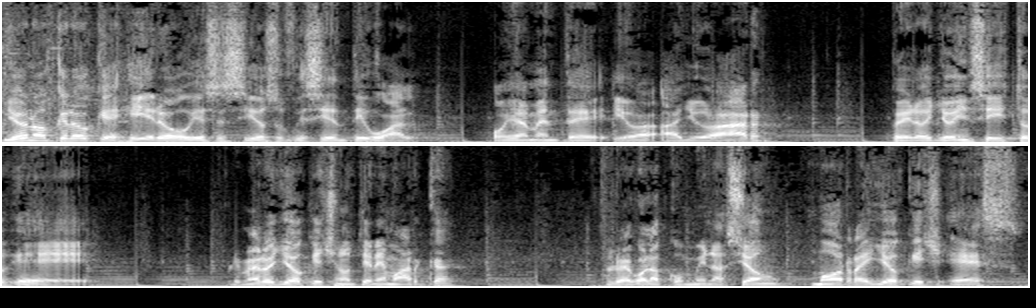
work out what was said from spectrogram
Yo no creo que Hero hubiese sido suficiente igual. Obviamente iba a ayudar, pero yo insisto que primero Jokic no tiene marca. Luego la combinación Morra y Jokic es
